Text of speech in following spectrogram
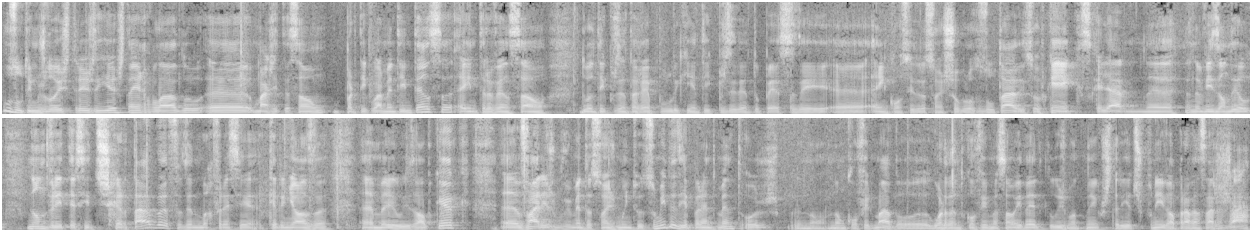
Os últimos dois, três dias têm revelado eh, uma agitação particularmente intensa, a intervenção do antigo Presidente da República e antigo Presidente do PSD eh, em considerações sobre o resultado e sobre quem é que, se calhar, na, na visão dele, não deveria ter sido descartada, fazendo uma referência carinhosa a Maria Luísa Albuquerque, eh, várias movimentações muito assumidas e, aparentemente, hoje, não, não confirmado, ou aguardando confirmação, a ideia de que Luís Montenegro estaria disponível para avançar já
